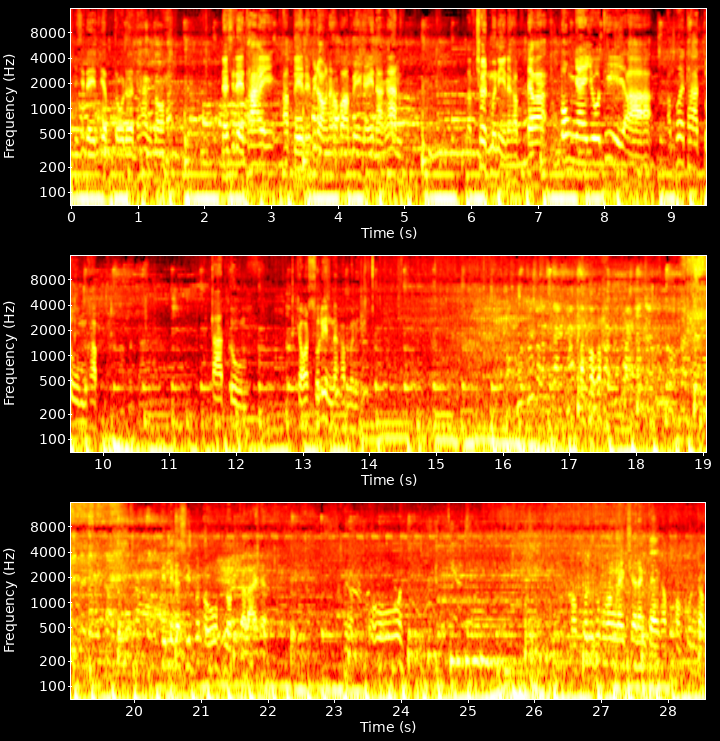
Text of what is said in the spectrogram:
เดี๋ยวสิได้เตรียมตัวเดินทางต่อเดี๋ยวสิได้ถ่ายอัปเดตให้พี่น้องนะครับว่าเป็นไงหนางาน รับเชิญมื้อนี้นะครับ แต่ว่าวงใหญ่อยู่ที่อ่าอำเภอท่าตูมครับท่าตูมจังหวัดสุรินทร์นะครับมื้อนี้เอาปะติดลิขสิทธิ์มันโอ้หลดกระไรใช่ครับโอ้ย คุณทุกกำลังแรงเชียร์แรงใจครับ ขอบคุณครับ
